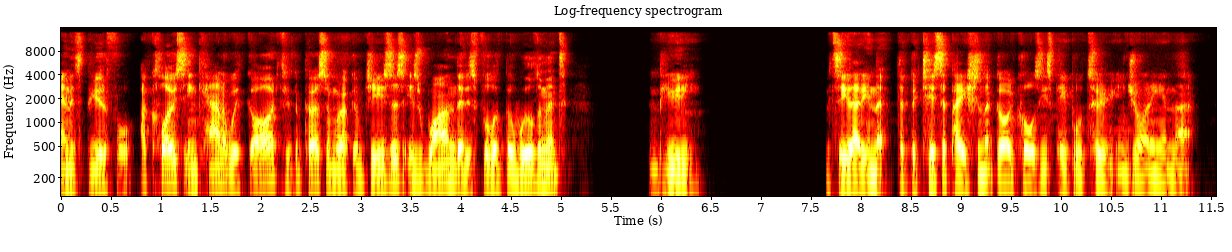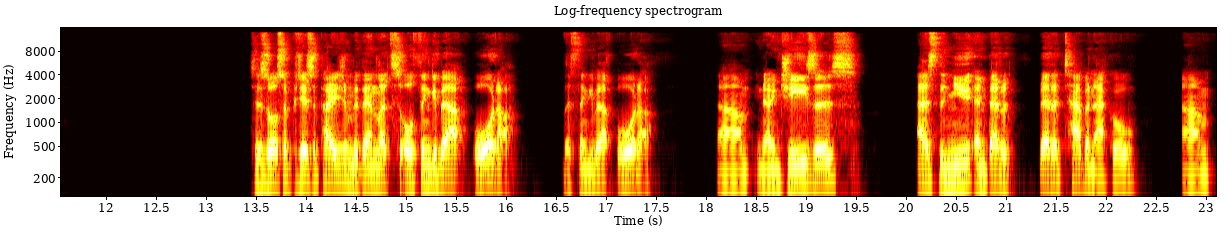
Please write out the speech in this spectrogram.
and it's beautiful. A close encounter with God through the person work of Jesus is one that is full of bewilderment and beauty. We see that in the, the participation that God calls his people to in joining in that. So there's also participation, but then let's all think about order. Let's think about order. Um, you know, Jesus as the new and better better tabernacle. Um,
